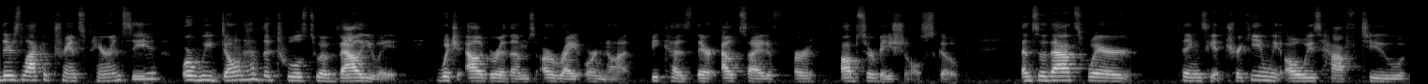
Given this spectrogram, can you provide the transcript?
there's lack of transparency or we don't have the tools to evaluate which algorithms are right or not because they're outside of our observational scope. And so that's where things get tricky and we always have to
